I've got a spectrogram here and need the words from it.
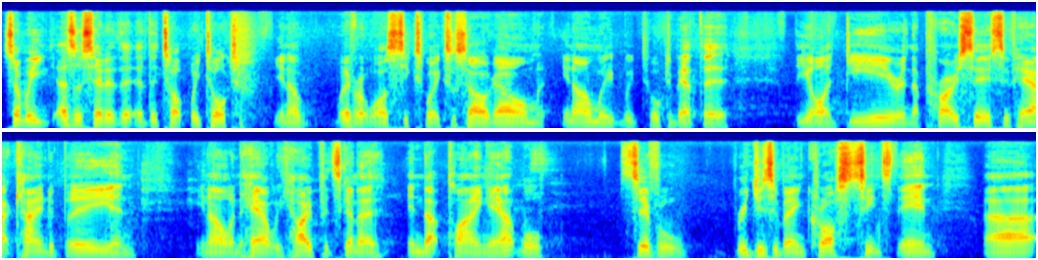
So we, as I said at the, at the top, we talked, you know, whatever it was, six weeks or so ago, and, you know, and we, we talked about the the idea and the process of how it came to be, and you know, and how we hope it's going to end up playing out. Well, several bridges have been crossed since then. Uh,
